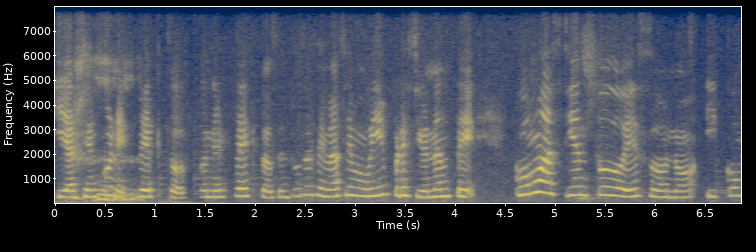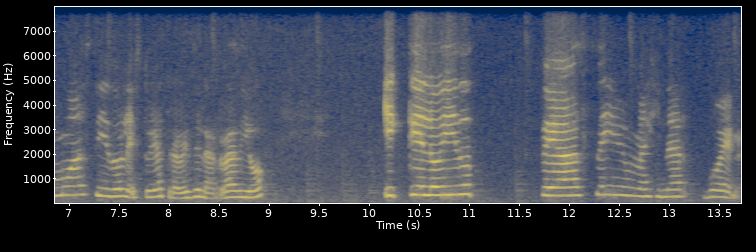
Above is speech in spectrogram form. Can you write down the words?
Y hacían con efectos, con efectos. Entonces se me hace muy impresionante cómo hacían todo eso, ¿no? Y cómo ha sido la historia a través de la radio. Y que el oído te hace imaginar, bueno.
